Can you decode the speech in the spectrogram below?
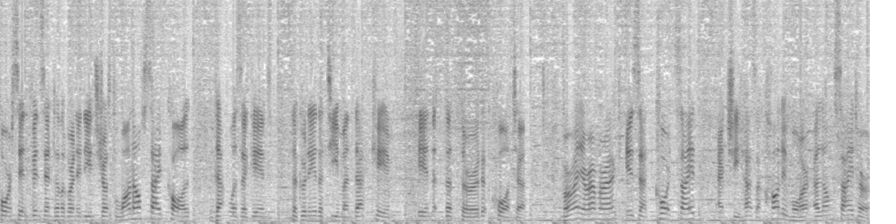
for St. Vincent and the Grenadines. Just one offside call that was against the Grenada team, and that came in the third quarter. Mariah Ramarak is at courtside, and she has a Collymore alongside her.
